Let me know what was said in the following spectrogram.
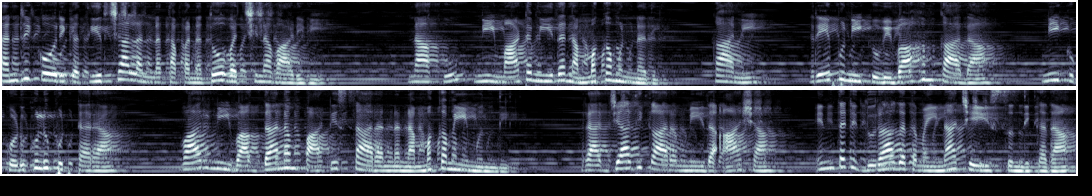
తండ్రి కోరిక తీర్చాలన్న తపనతో వచ్చిన వాడివి. నాకు నీ మాట మీద నమ్మకమున్నది. కాని రేపు నీకు వివాహం కాదా? నీకు కొడుకులు పుట్టరా? వారు నీ వాగ్దానం పాటిస్తారన్న నమ్మకమేముంది? రాజ్యాధికారం మీద ఆశ ఎంతటి దురాగతమైనా చేయిస్తుంది కదా?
